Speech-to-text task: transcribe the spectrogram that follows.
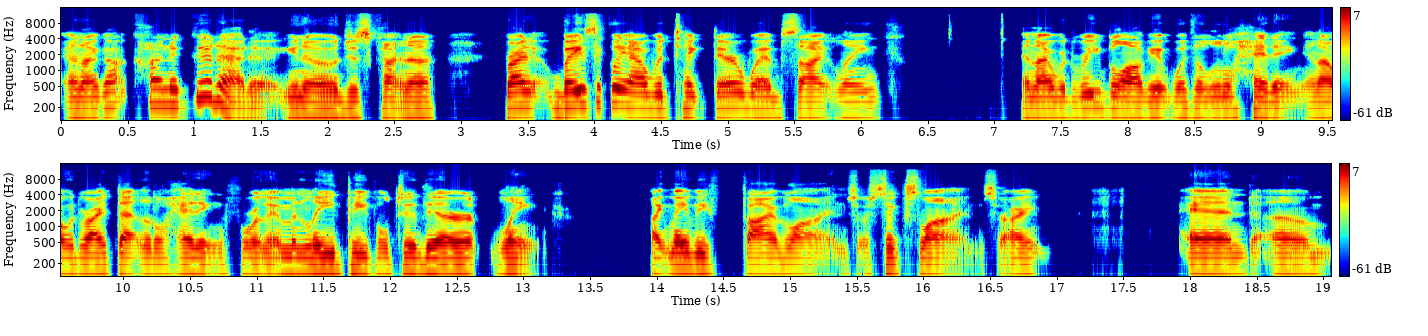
and I got kind of good at it, you know, just kind of right. Basically, I would take their website link and I would reblog it with a little heading and I would write that little heading for them and lead people to their link. Like maybe five lines or six lines, right? And um,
